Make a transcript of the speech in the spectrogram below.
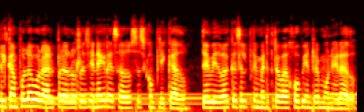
El campo laboral para los recién egresados es complicado, debido a que es el primer trabajo bien remunerado,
